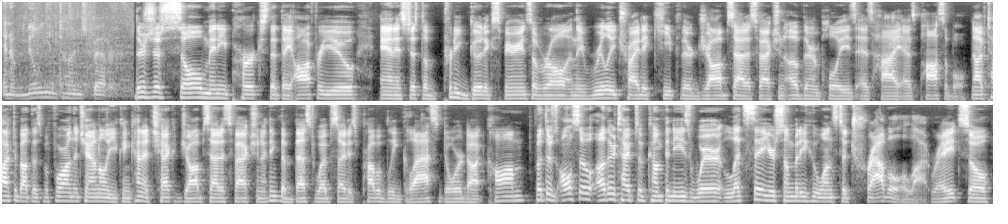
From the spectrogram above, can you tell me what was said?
and a million times better. There's just so many perks that they offer you and it's just a pretty good experience overall and they really try to keep their job satisfaction of their employees as high as possible. Now I've talked about this before on the channel. You can kind of check job satisfaction. I think the best website is probably glassdoor.com. But there's also other types of companies where let's say you're somebody who wants to travel a lot, right? So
